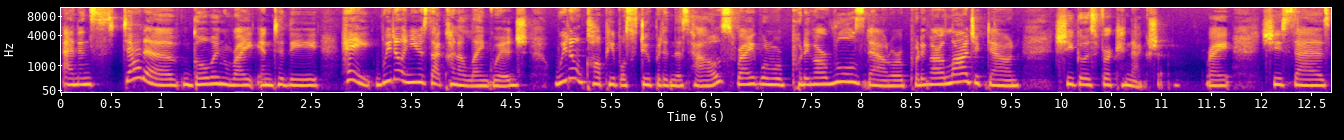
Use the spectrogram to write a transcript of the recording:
And instead of going right into the, hey, we don't use that kind of language. We don't call people stupid in this house, right? When we're putting our rules down, or we're putting our logic down, she goes for connection, right? She says,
